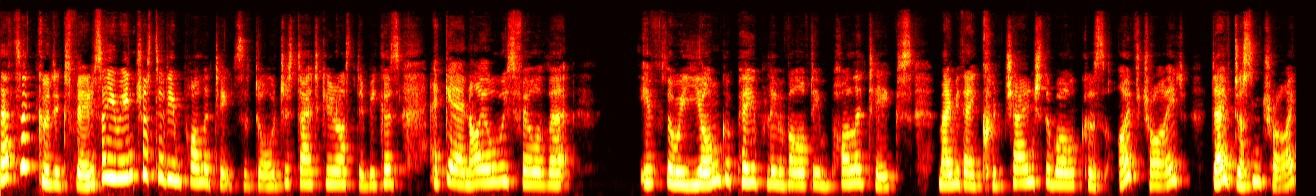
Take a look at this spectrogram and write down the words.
That's a good experience. Are you interested in politics at all? Just out of curiosity, because again, I always feel that if there were younger people involved in politics, maybe they could change the world. Because I've tried. Dave doesn't try.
